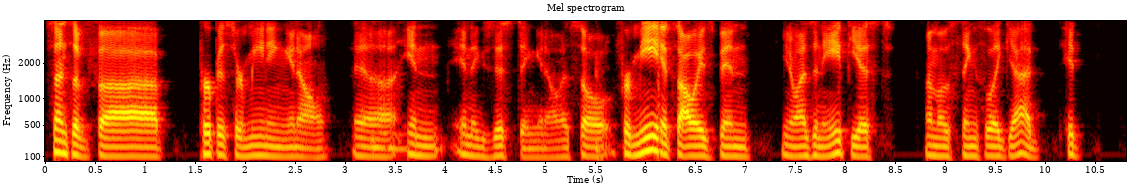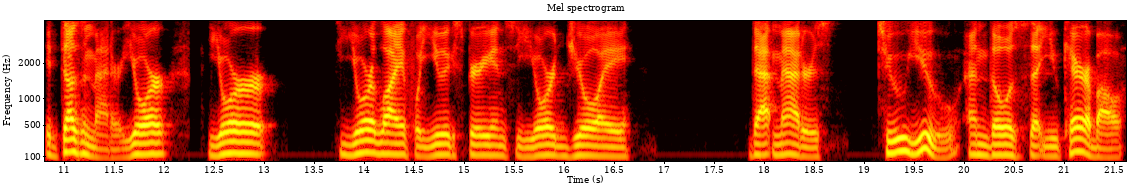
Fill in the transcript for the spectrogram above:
sense of uh, purpose or meaning, you know, uh, Mhm. in in existing, you know. So for me, it's always been you know as an atheist on those things like yeah, it it doesn't matter your your your life, what you experience, your joy, that matters to you and those that you care about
